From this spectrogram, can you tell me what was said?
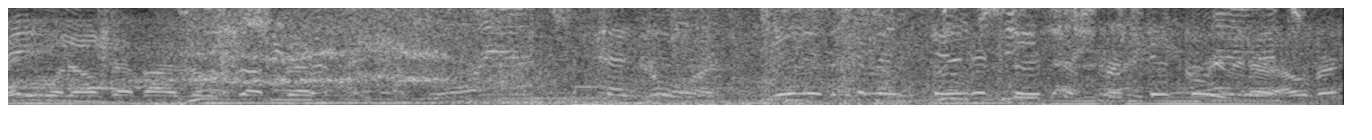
Anyone else have eyes on the suspect? 10-4. Units commence standard search of pursuit perimeter, over.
